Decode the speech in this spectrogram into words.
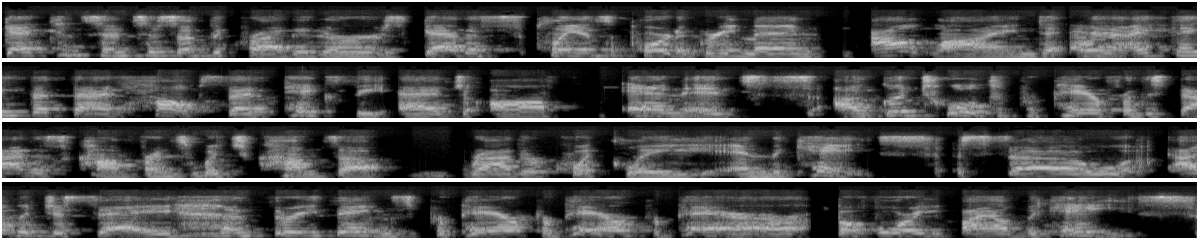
Get consensus of the creditors, get a plan support agreement outlined. And I think that that helps, that takes the edge off and it's a good tool to prepare for the status conference, which comes up rather quickly in the case. So I would just say three things prepare, prepare, prepare before you file the case.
